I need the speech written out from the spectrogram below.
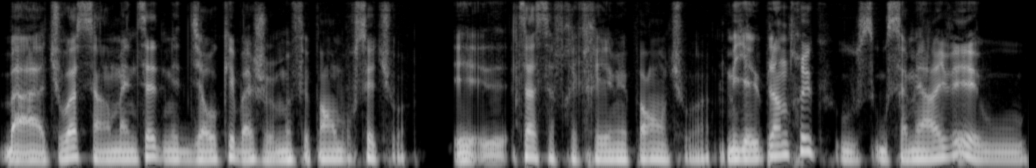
Bah, tu vois, c'est un mindset, mais de dire, ok, bah, je me fais pas rembourser, tu vois. Et ça, ça ferait crier mes parents, tu vois. Mais il y a eu plein de trucs où, où ça m'est arrivé, où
